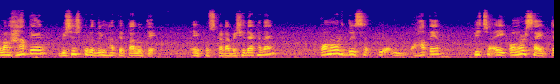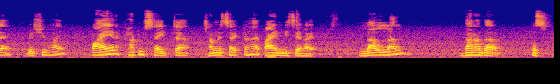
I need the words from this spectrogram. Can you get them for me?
এবং হাতের, বিশেষ করে দুই হাতের তালুতে এই ফুসকাটা বেশি দেখা দেয়। কনর দুই হাতের পিছ এই কনর সাইডটায় বেশি হয়, পায়ের হাঁটুর সাইডটা, সামনের সাইডটা হয়, পায়ের নিচে হয়। লাল লাল দানাদার ফুসকা।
